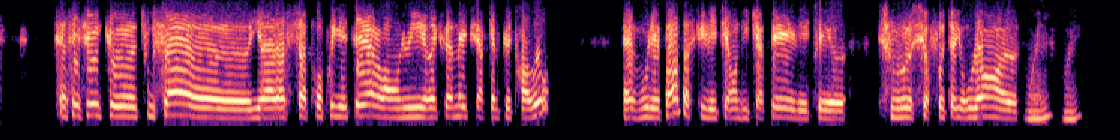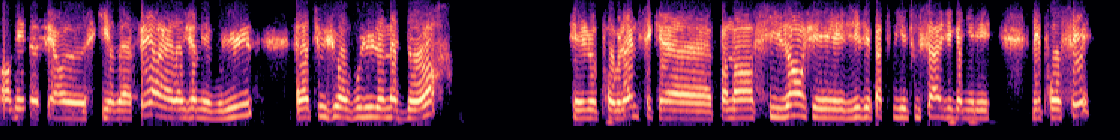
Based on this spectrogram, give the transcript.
ça s'est fait que tout ça, euh, il y a sa propriétaire, on lui réclamait de faire quelques travaux. Elle voulait pas parce qu'il était handicapé, il était euh, sur fauteuil roulant. Euh, oui, oui. Demandé de faire euh, ce qu'il avait à faire. Elle a jamais voulu. Elle a toujours voulu le mettre dehors. Et le problème, c'est que pendant six ans, j'ai dépatouillé tout ça, j'ai gagné les, les procès.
